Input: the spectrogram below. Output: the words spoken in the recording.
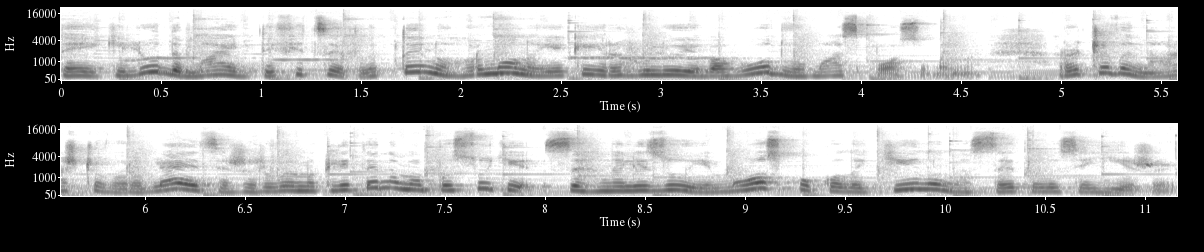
Деякі люди мають дефіцит лептину, гормону, який регулює вагу двома способами. Речовина, що виробляється жировими клітинами, по суті, сигналізує мозку, коли тіло наситилося їжею.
